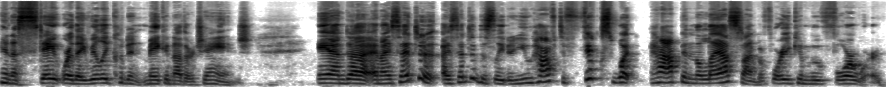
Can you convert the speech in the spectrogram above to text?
in a state where they really couldn't make another change and uh, and I said to I said to this leader, you have to fix what happened the last time before you can move forward.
